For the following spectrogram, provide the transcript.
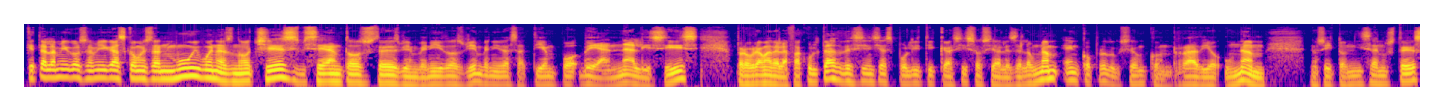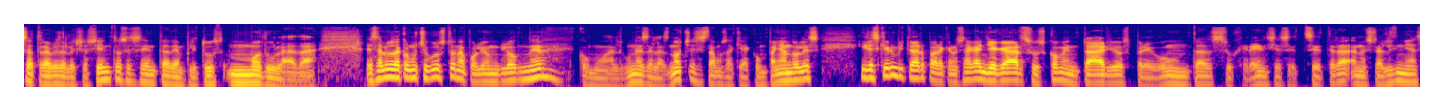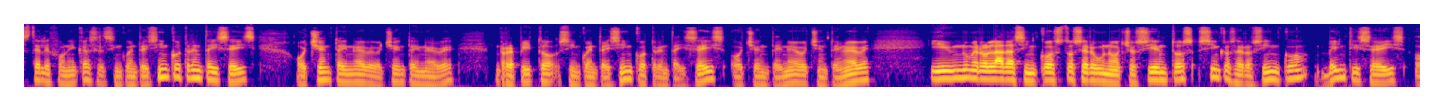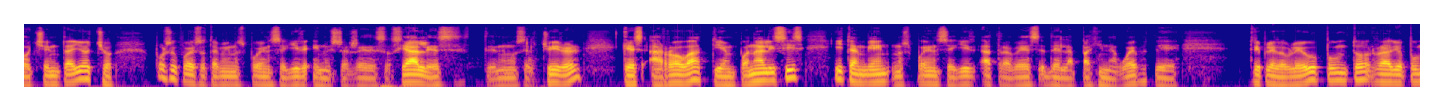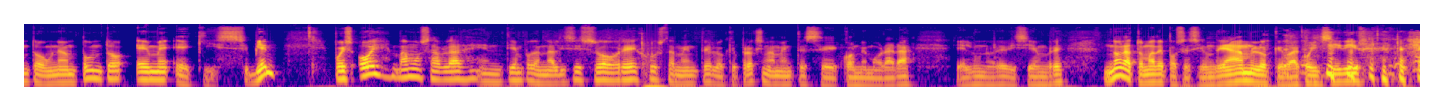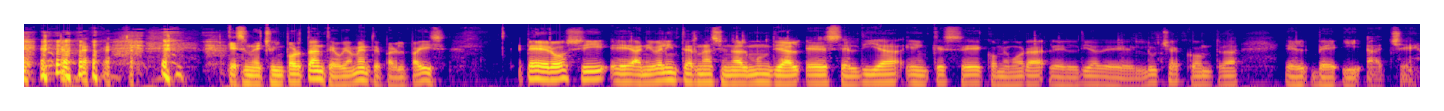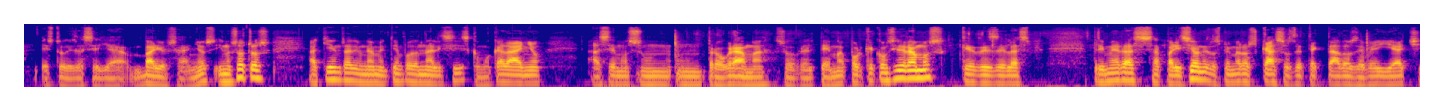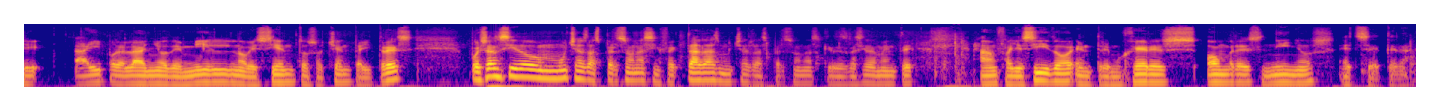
¿Qué tal amigos, amigas? ¿Cómo están? Muy buenas noches. Sean todos ustedes bienvenidos, bienvenidas a Tiempo de Análisis, programa de la Facultad de Ciencias Políticas y Sociales de la UNAM en coproducción con Radio UNAM. Nos sintonizan ustedes a través del 860 de amplitud modulada. Les saluda con mucho gusto Napoleón Glockner. Como algunas de las noches estamos aquí acompañándoles y les quiero invitar para que nos hagan llegar sus comentarios, preguntas, sugerencias, etcétera, a nuestras líneas telefónicas el 5536 89 89, repito 55 36 89 89 y un número LADA sin costo 01800 505 26 88. Por supuesto, también nos pueden seguir en nuestras redes sociales. Tenemos el Twitter, que es arroba tiempo análisis, y también nos pueden seguir a través de la página web de www.radio.unam.mx. Bien, pues hoy vamos a hablar en tiempo de análisis sobre justamente lo que próximamente se conmemorará el 1 de diciembre, no la toma de posesión de AMLO que va a coincidir, que es un hecho importante obviamente para el país, pero sí eh, a nivel internacional mundial es el día en que se conmemora el día de lucha contra el VIH. Esto desde hace ya varios años. Y nosotros aquí en Radio UNAM en Tiempo de Análisis, como cada año, hacemos un, programa sobre el tema porque consideramos que desde las primeras apariciones, los primeros casos detectados de VIH ahí por el año de 1983, pues han sido muchas las personas infectadas, muchas las personas que desgraciadamente han fallecido entre mujeres, hombres, niños, etcétera.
